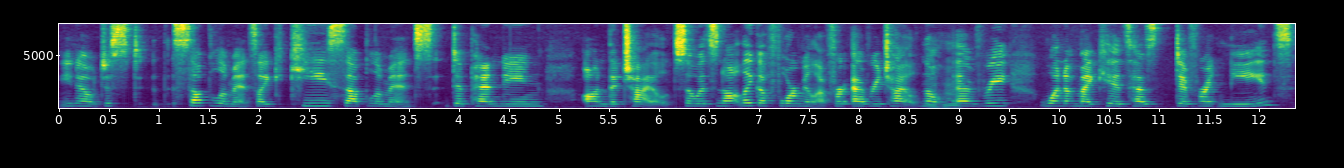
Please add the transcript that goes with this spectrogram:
you know, just supplements like key supplements depending on the child. So it's not like a formula for every child. No, every one of my kids has different needs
